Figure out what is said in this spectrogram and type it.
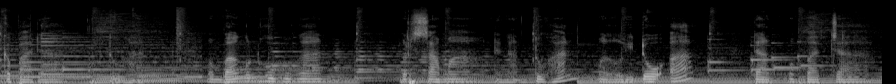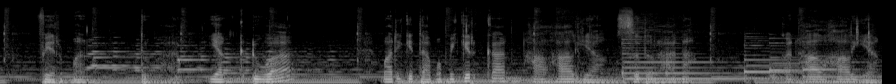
kepada membangun hubungan bersama dengan Tuhan melalui doa dan membaca firman Tuhan. Yang kedua, mari kita memikirkan hal-hal yang sederhana, bukan hal-hal yang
